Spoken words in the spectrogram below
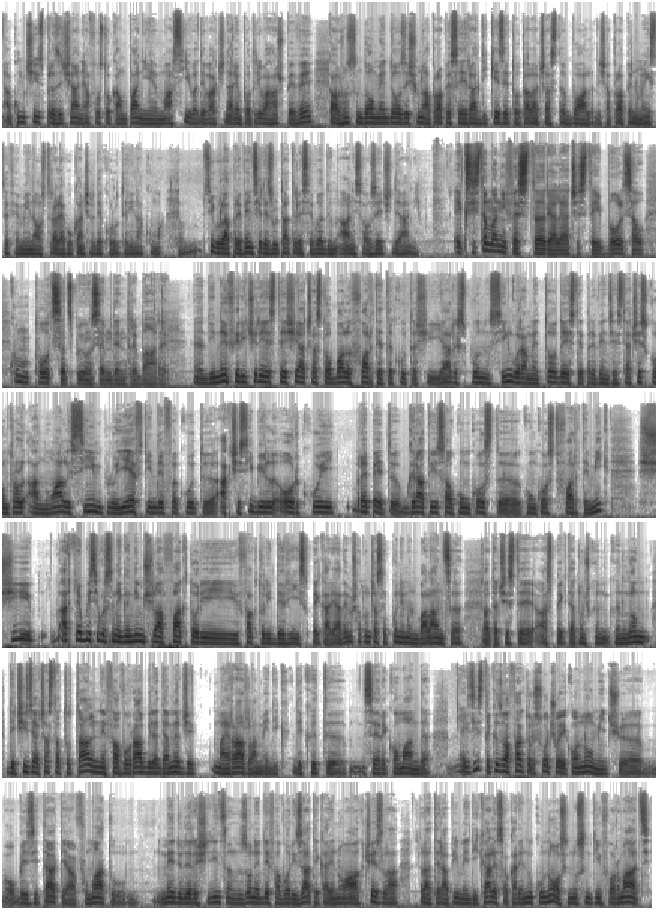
Acum 15 ani a fost o campanie masivă de vaccinare împotriva HPV, că au ajuns în 2021 aproape să eradicheze total această boală. Deci aproape nu mai există femei în Australia cu cancer de col uterin acum. Sigur, la prevenție rezultatele se văd în ani sau zeci de ani. Există manifestări ale acestei boli sau cum poți să-ți pui un semn de întrebare? Din nefericire este și această o boală foarte tăcută și iar spun singura metodă este prevenția. Este acest control anual, simplu, ieftin de făcut, accesibil oricui, repet, gratuit sau cu un cost, cu un cost foarte mic și ar trebui sigur să ne gândim și la factorii, factorii de risc pe care avem și atunci să punem în balanță toate aceste aspecte atunci când, când luăm decizia aceasta total nefavorabilă de a merge mai rar la medic decât uh, se recomandă. Există câțiva factori socioeconomici, uh, obezitatea, fumatul, mediu de reședință în zone defavorizate, care nu au acces la, la terapii medicale sau care nu cunosc, nu sunt informați.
